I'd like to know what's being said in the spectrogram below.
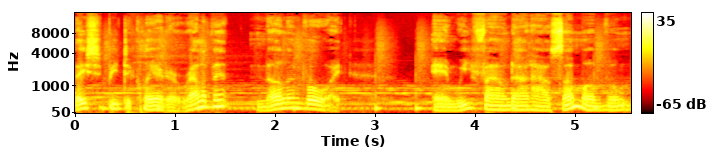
They should be declared irrelevant, null and void. And we found out how some of them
